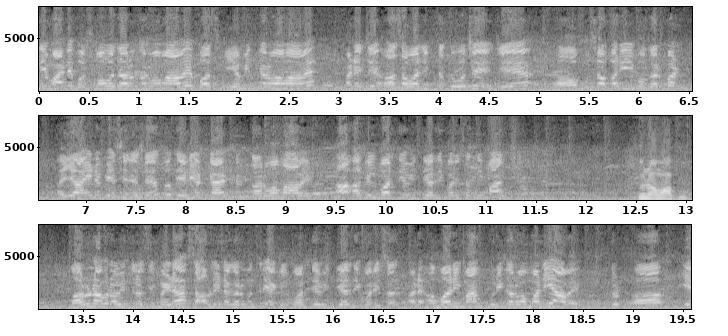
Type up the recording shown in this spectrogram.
તે માટે બસમાં વધારો કરવામાં આવે બસ નિયમિત કરવામાં આવે અને જે અસામાજિક તત્વો છે જે મુસાફરી વગર પણ અહીંયા આવીને બેસી જશે તો તેની અટકાયત કરવામાં આવે. આ અખિલ ભારતીય વિદ્યાર્થી પરિષદની માંગ છે. શું નામ આપ્યું મારું નામ રવિન્દ્રસિંહ મેડા સાવલી નગર મંત્રી અખિલ ભારતીય વિદ્યાર્થી પરિષદ. અને અમારી માંગ પૂરી કરવામાં નહીં આવે તો એ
